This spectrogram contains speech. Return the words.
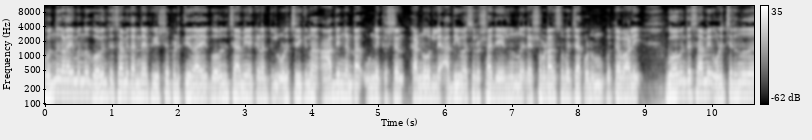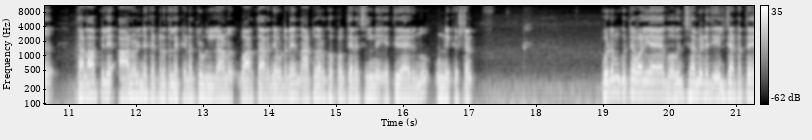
കൊന്നുകളയുമെന്ന് ഗോവിന്ദസ്വാമി തന്നെ ഭീഷണിപ്പെടുത്തിയതായി ഗോവിന്ദസ്വാമിയെ കിണറ്റിൽ ഒളിച്ചിരിക്കുന്ന ആദ്യം കണ്ട ഉണ്ണികൃഷ്ണൻ കണ്ണൂരിലെ അതീവ സുരക്ഷാ ജയിലിൽ നിന്ന് രക്ഷപ്പെടാൻ ശ്രമിച്ച കുടുംബ കുറ്റവാളി ഗോവിന്ദസ്വാമി ഒളിച്ചിരുന്നത് തളാപ്പിലെ ആളൊഴിഞ്ഞ കെട്ടിടത്തിലെ കിണറ്റിനുള്ളിലാണ്. വാർത്ത അറിഞ്ഞ ഉടനെ നാട്ടുകാർക്കൊപ്പം തെരച്ചിലിന് എത്തിയതായിരുന്നു ഉണ്ണികൃഷ്ണൻ. കുടം കുറ്റവാളിയായ ഗോവിന്ദസ്വാമിയുടെ ജയിൽ ചാട്ടത്തെ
